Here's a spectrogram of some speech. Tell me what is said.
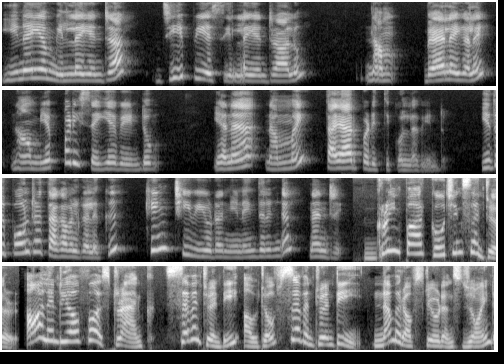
இணையம் இல்லை என்றால் ஜிபிஎஸ் இல்லை என்றாலும் நம் வேலைகளை நாம் எப்படி செய்ய வேண்டும் என நம்மை தயார்படுத்திக் கொள்ள வேண்டும். இது போன்ற தகவல்களுக்கு கிங் டிவியுடன் இணைந்திருங்கள் நன்றி Green Park Coaching Center, All India First Rank, 720 out of 720. Number of students joined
